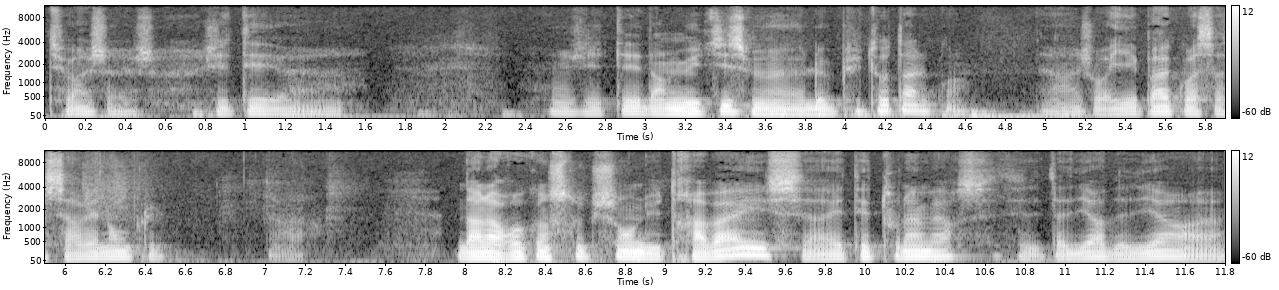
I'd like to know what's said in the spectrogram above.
tu vois, j'étais, dans le mutisme le plus total, quoi. Je voyais pas à quoi ça servait non plus. Dans la reconstruction du travail, ça a été tout l'inverse. C'est-à-dire de dire,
